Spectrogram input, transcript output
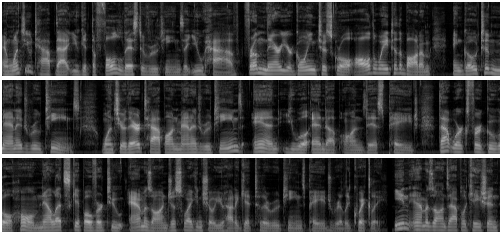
and once you tap that, you get the full list of routines that you have. From there, you're going to scroll all the way to the bottom and go to Manage Routines. Once you're there, tap on Manage Routines, and you will end up on this page. That works for Google Home. Now let's skip over to Amazon just so I can show you how to get to the routines page really quickly. In Amazon's application,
